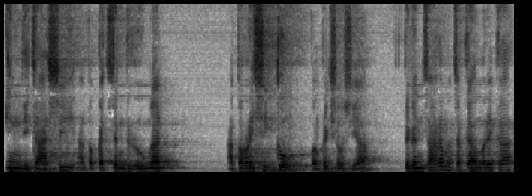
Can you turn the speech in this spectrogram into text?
indikasi atau kecenderungan atau risiko konflik sosial dengan cara mencegah mereka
